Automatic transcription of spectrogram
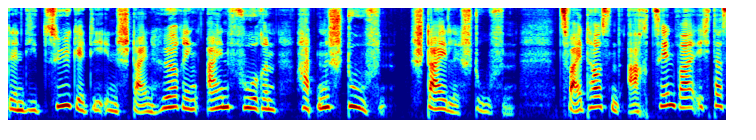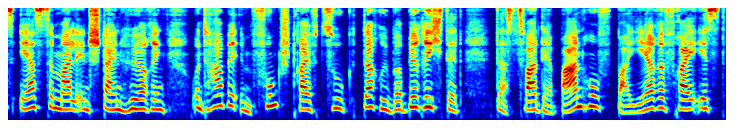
denn die Züge, die in Steinhöring einfuhren, hatten Stufen steile Stufen. 2018 war ich das erste Mal in Steinhöring und habe im Funkstreifzug darüber berichtet, dass zwar der Bahnhof barrierefrei ist,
